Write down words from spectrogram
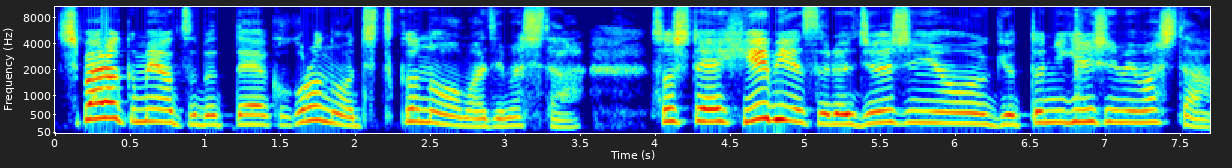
しばらく目をつぶって心の落ち着くのを待ちました。そして冷え冷えする重心をぎゅっと握りしめました。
